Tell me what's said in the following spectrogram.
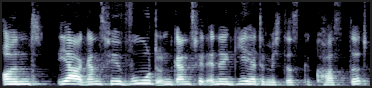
Und ja, ganz viel Wut und ganz viel Energie hätte mich das gekostet.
